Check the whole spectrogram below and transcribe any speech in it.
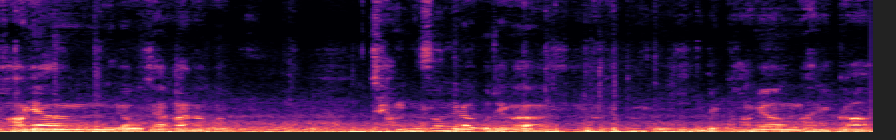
광양이라고 생각하는 건 장성이라고 제가 생각했던 거죠. 근데 광양 하니까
